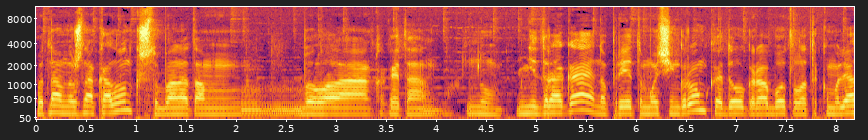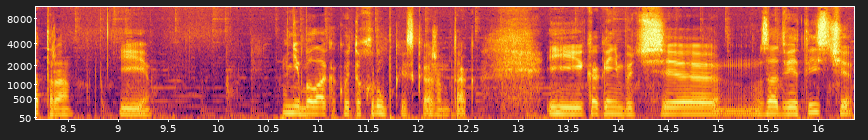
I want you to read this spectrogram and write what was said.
Вот нам нужна колонка, чтобы она там была какая-то, ну, недорогая, но при этом очень громкая, долго работала от аккумулятора и не была какой-то хрупкой, скажем так. И как-нибудь э, за 2000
